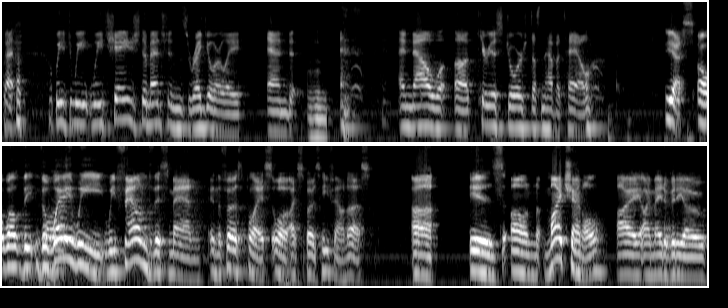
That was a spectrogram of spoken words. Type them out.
that we we we change dimensions regularly, and and now uh, Curious George doesn't have a tail. Yes. Oh well, the the way we we found this man in the first place, or I suppose he found us, uh, is on my channel. I I made a video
